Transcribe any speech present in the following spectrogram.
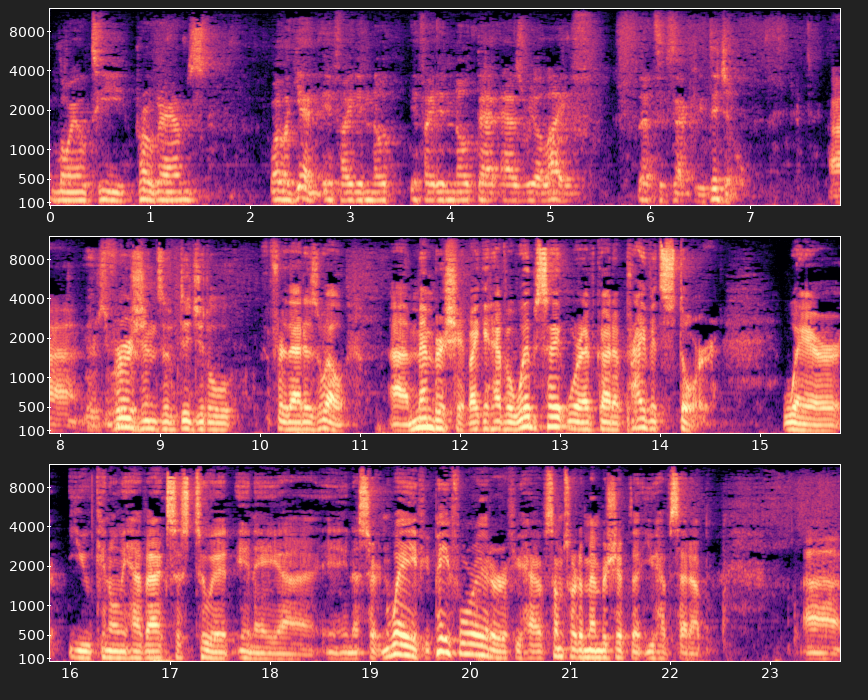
loyalty programs. Well, again, if I didn't note if I didn't note that as real life, that's exactly digital. Uh, there's versions of digital for that as well. Uh, membership. I could have a website where I've got a private store where you can only have access to it in a uh, in a certain way if you pay for it or if you have some sort of membership that you have set up. Uh,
